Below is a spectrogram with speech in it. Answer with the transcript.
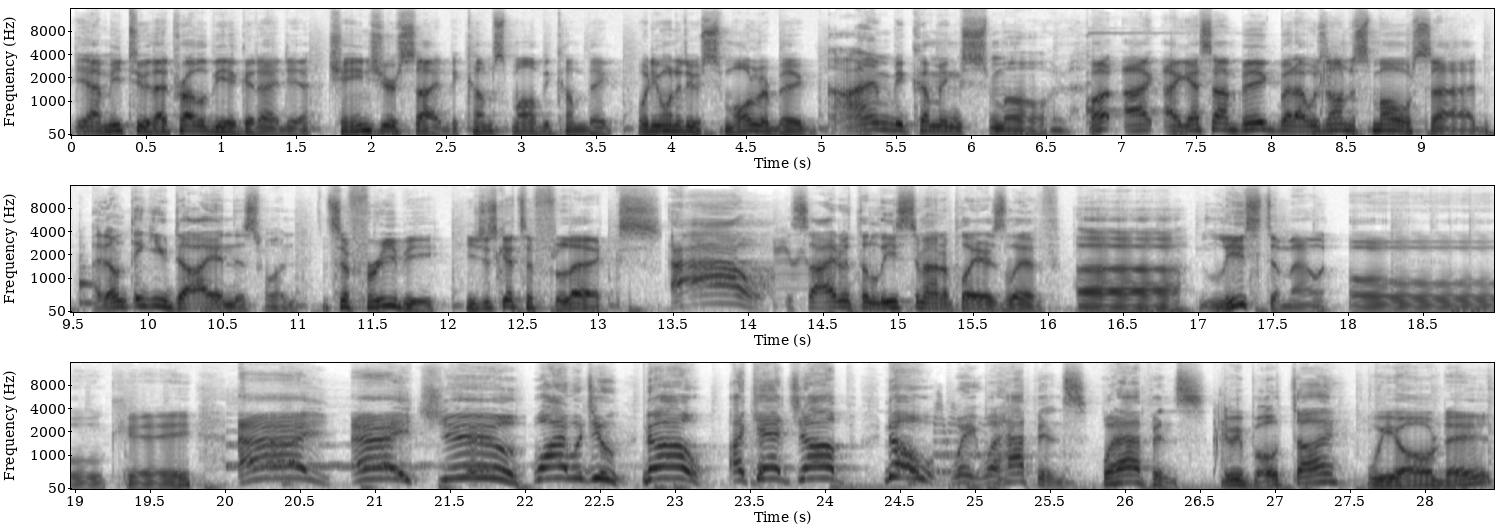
Yeah, me too. That'd probably be a good idea. Change your side. Become small, become big. What do you want to do? Small or big? I'm becoming small. Well, I, I guess I'm big, but I was on the small side. I don't think you die in this one. It's a freebie. You just get to flex. Ow! The side with the least amount of players live. Uh, Least amount. Okay. Hey! Hey, chill! why would you? No! I can't jump! No! Wait, what happens? What happens? Do we both die? We all dead?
